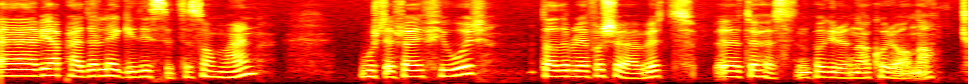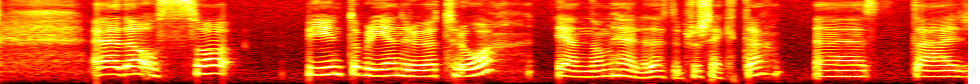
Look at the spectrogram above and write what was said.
Eh, vi har pleid å legge disse til sommeren, bortsett fra i fjor, da det ble forskjøvet eh, til høsten pga. korona. Det har også begynt å bli en rød tråd gjennom hele dette prosjektet, der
